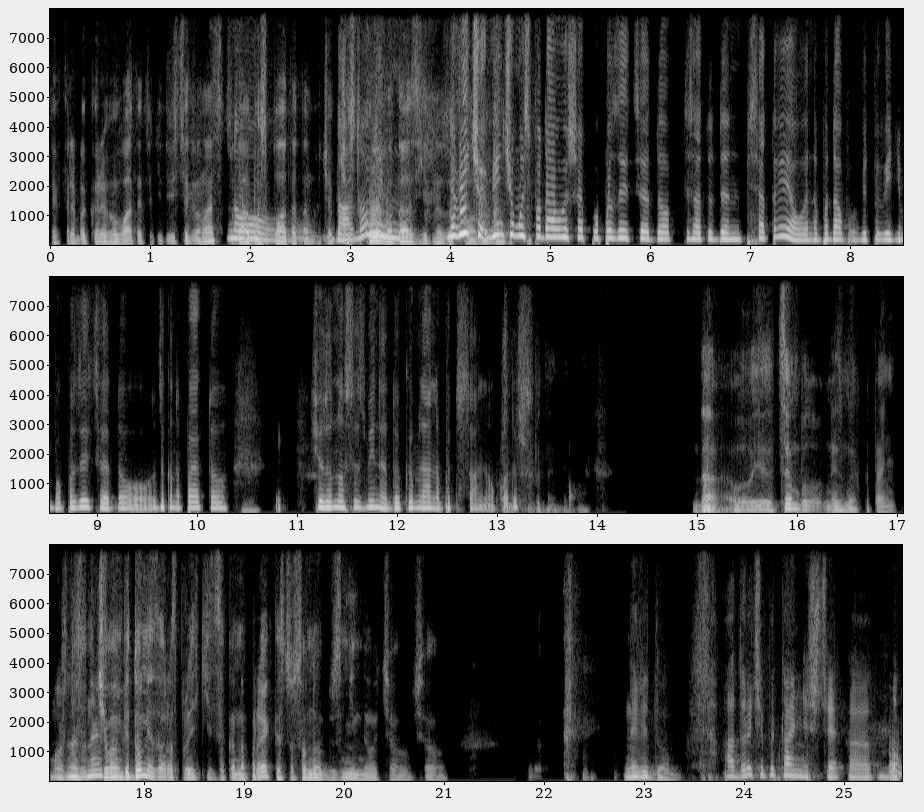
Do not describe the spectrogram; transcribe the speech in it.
Тобто треба коригувати тоді 212, туди Ну, або сплата там хоча б да, ну, частково, він- да, згідно Ну, закону. він, він чомусь подав лише пропозицію до 51-53, але не подав відповідні пропозиції до законопроекту, що вносить зміни до кримінального процесуального кодексу. Да, це було одне з моїх питань. Можна Чи вам відомі зараз про якісь законопроекти стосовно зміни цього всього? Невідомо. А до речі, питання ще: е, от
